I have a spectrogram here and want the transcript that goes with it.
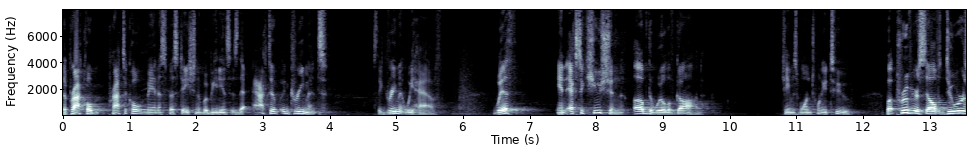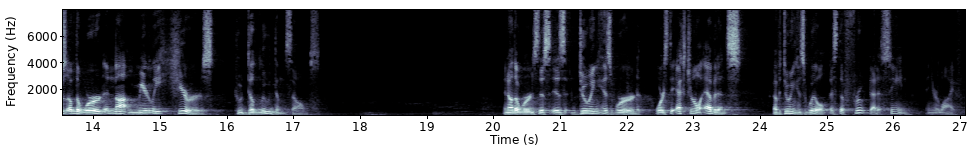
The practical, practical manifestation of obedience is the active agreement. It's the agreement we have with and execution of the will of God. James 1:22. But prove yourselves doers of the word and not merely hearers who delude themselves. In other words, this is doing his word, or it's the external evidence of doing his will. It's the fruit that is seen in your life.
